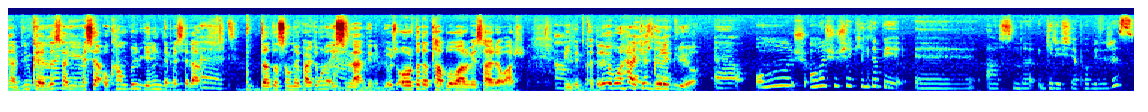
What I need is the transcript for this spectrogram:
Yani bildiğim kadarıyla sen Yani- mesela Okan Bölge'nin de mesela Evet. bu Dada salonu yaparken ona esinlendiğini biliyoruz. Orada da tablolar vesaire var bildiğim anladım. kadarıyla ve bunu herkes Evet, evet. görebiliyor. Ee, onu şu- ona şu şekilde bir e, aslında giriş yapabiliriz.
